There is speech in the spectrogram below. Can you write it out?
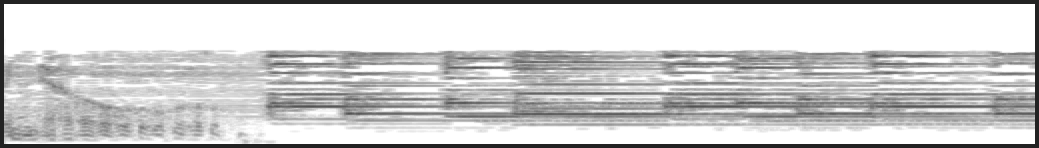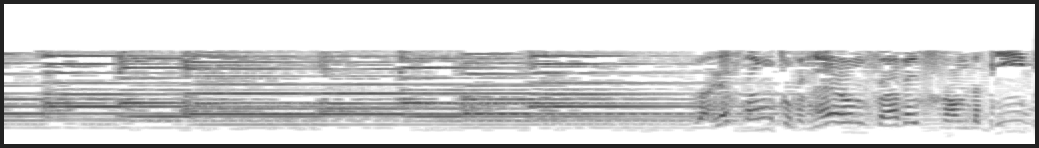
window. listening to the Gnome service from the BBC,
